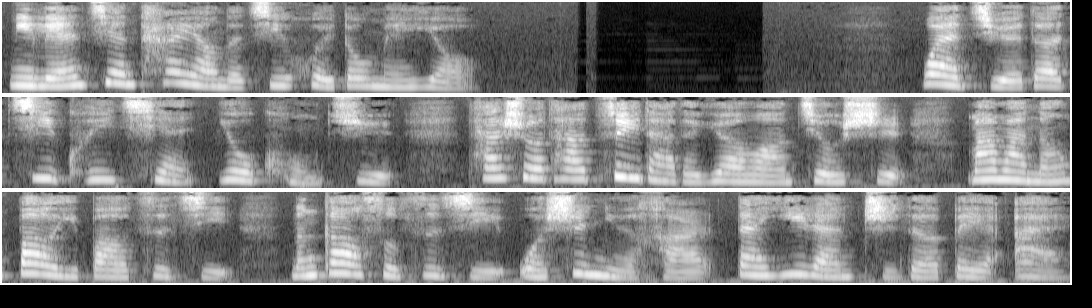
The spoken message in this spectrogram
你连见太阳的机会都没有。外觉得既亏欠又恐惧。他说他最大的愿望就是妈妈能抱一抱自己，能告诉自己我是女孩，但依然值得被爱。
